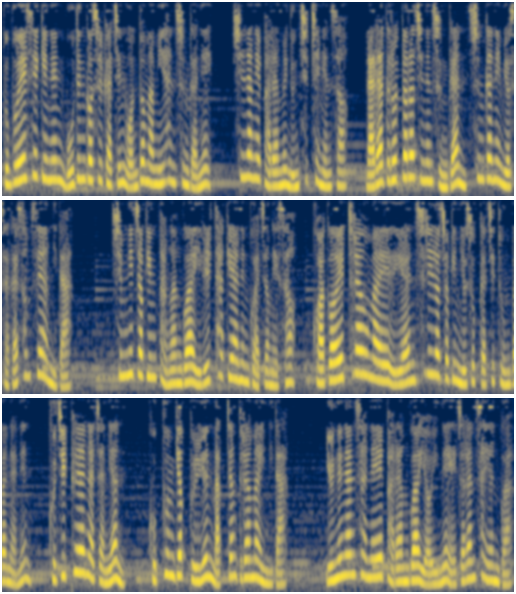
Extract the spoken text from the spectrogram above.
부부의 세계는 모든 것을 가진 원더맘이 한순간에 신랑의 바람을 눈치채면서 나락으로 떨어지는 순간 순간의 묘사가 섬세합니다. 심리적인 방황과 이를 타개하는 과정에서 과거의 트라우마에 의한 스릴러적인 요소까지 동반하는 굳이 표현하자면 고품격 불륜 막장 드라마입니다. 유능한 사내의 바람과 여인의 애절한 사연과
